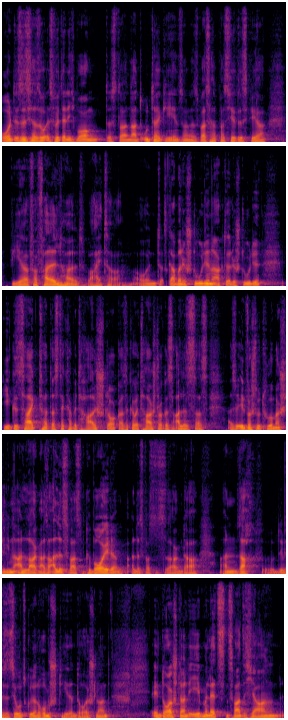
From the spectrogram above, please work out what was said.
Und es ist ja so, es wird ja nicht morgen das Land untergehen, sondern was halt passiert ist, wir, wir verfallen halt weiter. Und es gab eine Studie, eine aktuelle Studie, die gezeigt hat, dass der Kapitalstock, also Kapitalstock ist alles, was, also Infrastruktur, Maschinen, Anlagen, also alles, was Gebäude, alles, was sozusagen da an Sach- Investitionsgütern rumsteht in Deutschland, in Deutschland eben in den letzten 20 Jahren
